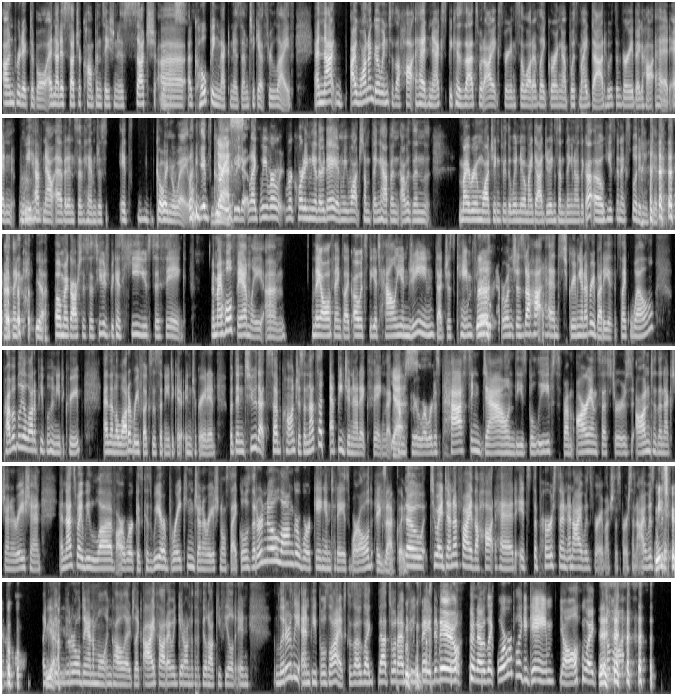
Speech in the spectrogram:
unpredictable and that is such a compensation is such yes. a, a, coping mechanism to get through life and that i want to go into the hothead next because that's what i experienced a lot of like growing up with my dad who was a very big hothead and mm. we have now evidence of him just it's going away like it's crazy yes. to, like we were recording the other day and we watched something happen i was in my room watching through the window, my dad doing something, and I was like, uh oh, he's gonna explode. And he didn't. I was like, Yeah, oh my gosh, this is huge because he used to think, and my whole family, um, they all think like, oh, it's the Italian gene that just came through. Everyone's just a hothead screaming at everybody. It's like, well, probably a lot of people who need to creep and then a lot of reflexes that need to get integrated. But then two that subconscious and that's that epigenetic thing that yes. comes through where we're just passing down these beliefs from our ancestors onto the next generation. And that's why we love our work is because we are breaking generational cycles that are no longer working in today's world. Exactly. So to identify the hothead it's the person and i was very much this person. I was me too like yeah. the literal animal in college. Like I thought I would get onto the field hockey field and literally end people's lives because I was like, that's what I'm being paid to do. And I was like, or we're playing a game, y'all. like, come on.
